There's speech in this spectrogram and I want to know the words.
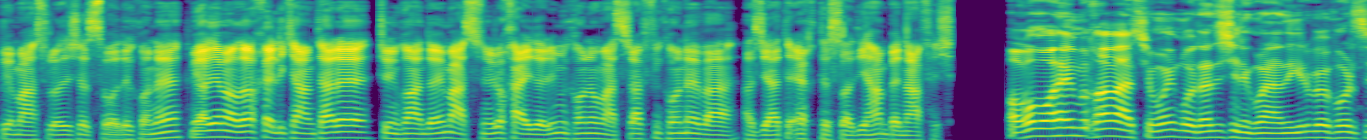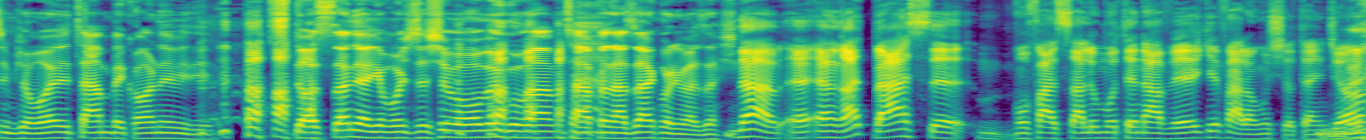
توی محصولاتش استفاده کنه میاد یه مقدار خیلی کمتر شیرین کننده مصنوعی رو خریداری می‌کنه و مصرف می‌کنه و از جهت اقتصادی هم به نفعش آقا ما هم می‌خوایم از شما این قدرت شیرین کنندگی رو بپرسیم. شما تم به کار نمی‌دید داستانی اگه پشتشه به ما بگو هم طرف نظر کنیم ازش. نه انقدر بحث مفصل و متنوع که فراموش شد اینجا.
